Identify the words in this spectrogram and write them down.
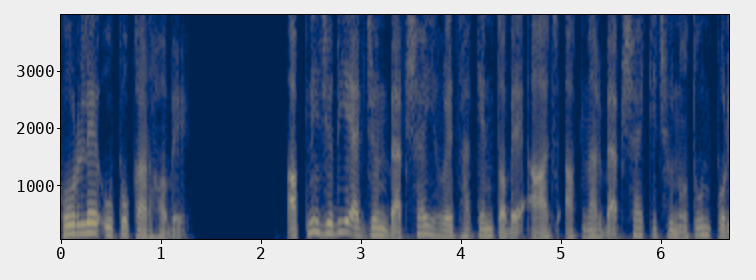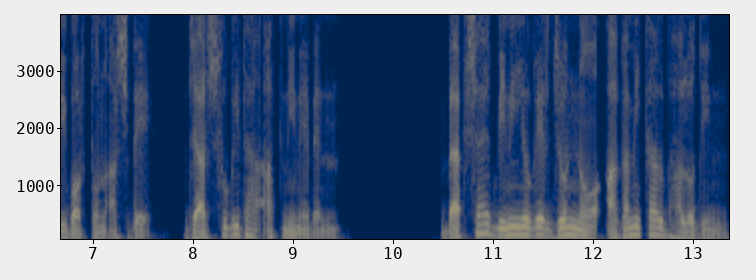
করলে উপকার হবে। আপনি যদি একজন ব্যবসায়ী হয়ে থাকেন, তবে আজ আপনার ব্যবসায় কিছু নতুন পরিবর্তন আসবে, যার সুবিধা আপনি নেবেন। ব্যবসায় বিনিয়োগের জন্য আগামীকাল ভালো দিন।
